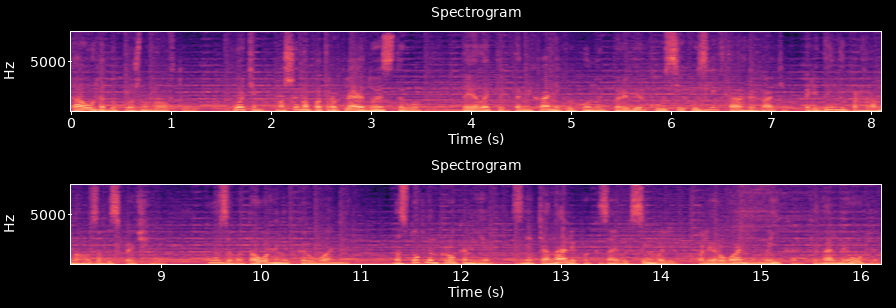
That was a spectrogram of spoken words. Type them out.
та огляду кожного авто. Потім машина потрапляє до СТО, де електрик та механік виконують перевірку усіх вузлів та агрегатів, рідини програмного забезпечення, кузова та органів керування. Наступним кроком є зняття наліпок, зайвих символів, полірування, мийка, фінальний огляд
